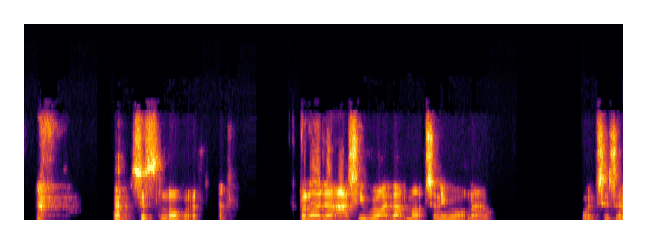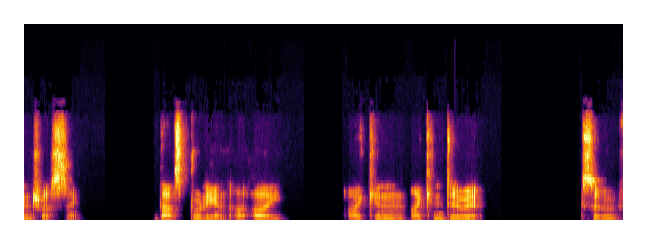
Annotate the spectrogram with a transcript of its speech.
I just love it. But I don't actually write that much anymore now, which is interesting. That's brilliant. I, I I can I can do it sort of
